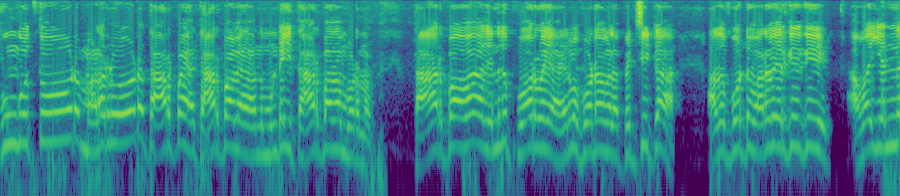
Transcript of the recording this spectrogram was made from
பூங்குத்தோட மலரோட தார்ப்பா தார்ப்பாவை அந்த முண்டைக்கு தார்ப்பா தான் போடணும். தார்ப்பாவா அது என்னது போர்வையா? என்னமோ போடுவாங்களா பெட்ஷீட்டா? அதை போட்டு வரவேற்கிறதுக்கு அவ என்ன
